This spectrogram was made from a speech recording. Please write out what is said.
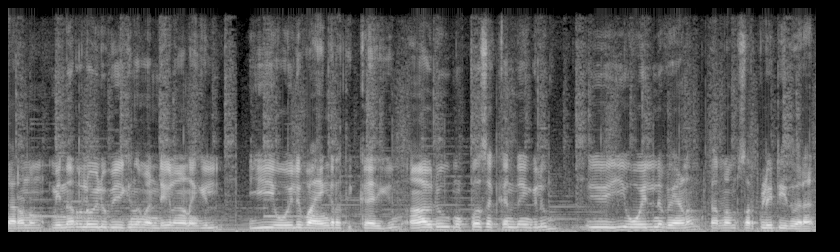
കാരണം മിനറൽ ഓയിൽ ഉപയോഗിക്കുന്ന വണ്ടികളാണെങ്കിൽ ഈ ഓയിൽ ഭയങ്കര തിക്കായിരിക്കും. ആ ഒരു മുപ്പത് സെക്കൻഡെങ്കിലും ഈ ഓയിലിന് വേണം കാരണം സർക്കുലേറ്റ് ചെയ്ത് വരാൻ.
